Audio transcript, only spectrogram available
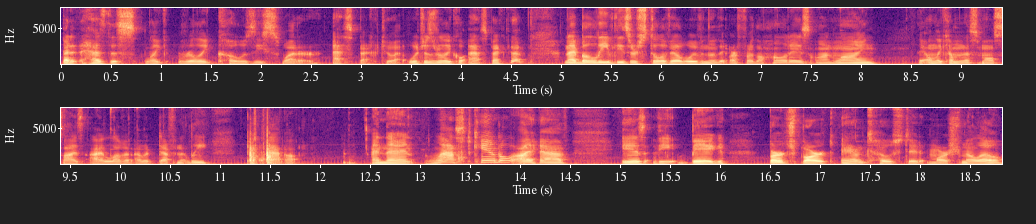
but it has this like really cozy sweater aspect to it, which is really cool aspect to it. And I believe these are still available even though they are for the holidays online. They only come in the small size. I love it. I would definitely pick that up. And then last candle I have is the big birch bark and toasted marshmallow.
